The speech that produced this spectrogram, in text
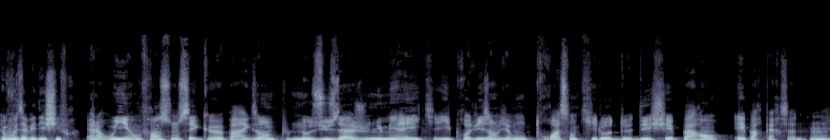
Vous avez des chiffres? Alors oui, en France, on sait que, par exemple, nos usages numériques, ils produisent environ 300 kilos de déchets par an et par personne. Mhm.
